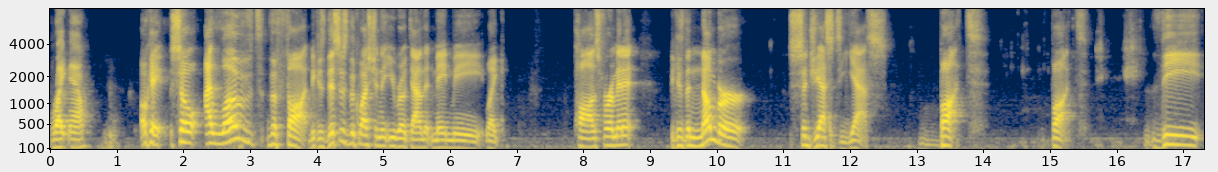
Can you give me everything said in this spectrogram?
right now? Okay, so I loved the thought because this is the question that you wrote down that made me like pause for a minute because the number suggests yes, but but the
